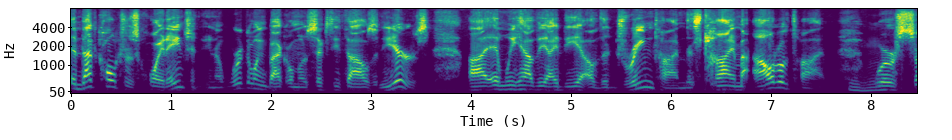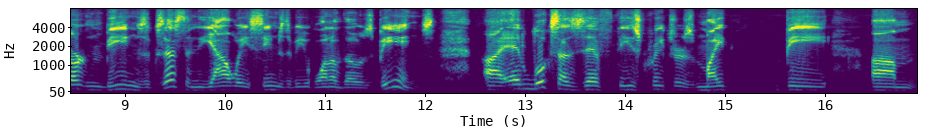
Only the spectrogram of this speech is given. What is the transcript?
and that culture is quite ancient. You know, we're going back almost sixty thousand years, uh, and we have the idea of the dream time, this time out of time, mm-hmm. where certain beings exist, and Yowie seems to be one of those beings. Uh, it looks as if these creatures might be um,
